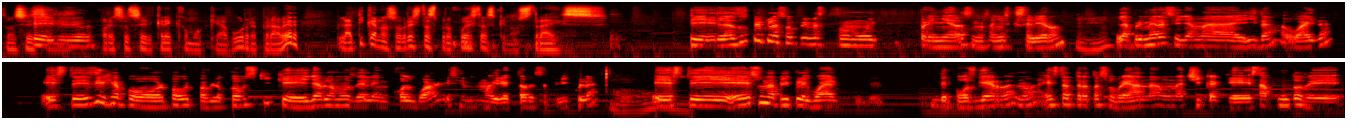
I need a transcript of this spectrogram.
Entonces, por eso se cree como que aburre. Pero a ver, platícanos sobre estas propuestas que nos traes. Sí, las dos películas son películas que fueron muy premiadas en los años que salieron. La primera se llama Ida o Aida. Este, es dirigida por Paul Pavlovsky, que ya hablamos de él en Cold War, es el mismo director de esta película. Oh. Este, es una película igual de posguerra, ¿no? Esta trata sobre Ana, una chica que está a punto de,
